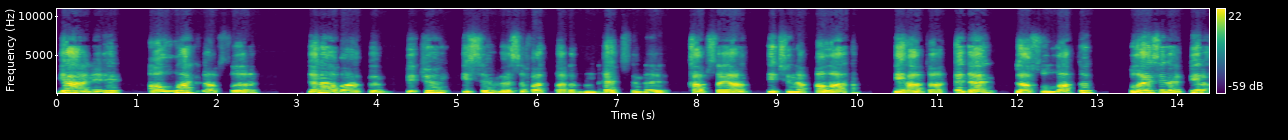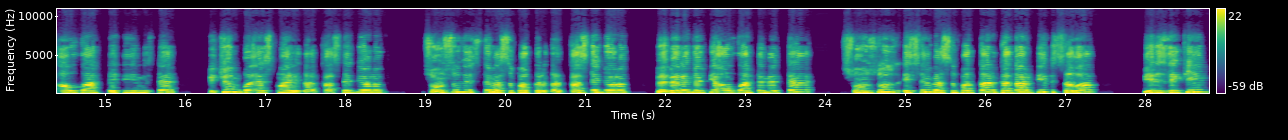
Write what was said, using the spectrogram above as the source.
yani Allah lafzı Cenab-ı Hakk'ın bütün isim ve sıfatlarının hepsini kapsayan, içine alan, ihata eden lafzullah'tır. Dolayısıyla bir Allah dediğimizde bütün bu esmayı da kastediyorum. Sonsuz isim ve sıfatları da kastediyorum. Ve böylece bir Allah demekte sonsuz isim ve sıfatlar kadar bir sevap, bir zikir,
